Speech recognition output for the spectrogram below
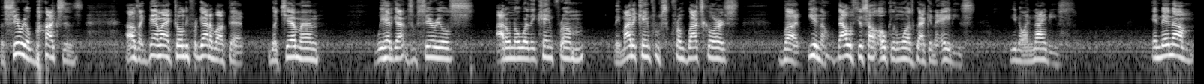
the cereal boxes. I was like, damn, I totally forgot about that. But yeah, man, we had gotten some cereals. I don't know where they came from. They might have came from from boxcars, but you know that was just how Oakland was back in the '80s, you know, and '90s. And then, um,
